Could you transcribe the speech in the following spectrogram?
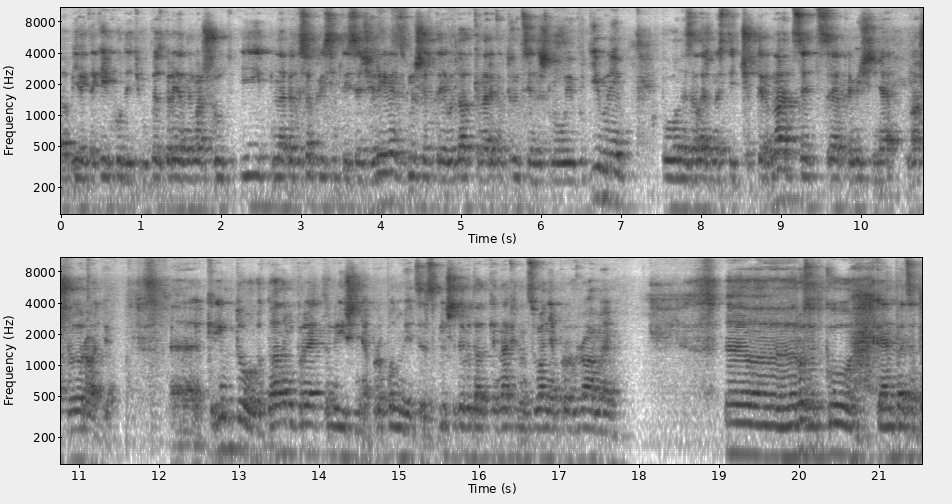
об'єкт, який входить у безбар'єрний маршрут, і на 58 тисяч гривень збільшити видатки на реконструкцію нежитлової будівлі по незалежності 14, це приміщення нашого радіо. Е, Крім того, даним проектом рішення пропонується збільшити видатки на фінансування програми е, розвитку КНП ЦП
